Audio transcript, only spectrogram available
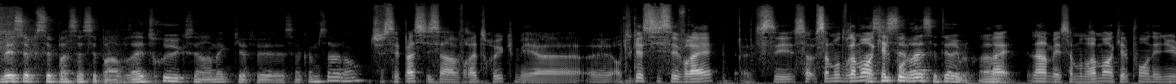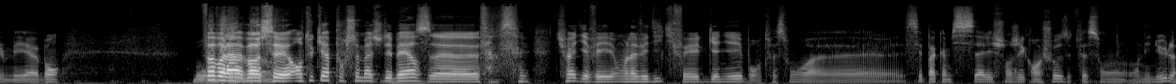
Mais c'est pas ça, c'est pas un vrai truc. C'est un mec qui a fait ça comme ça, non? Je sais pas si c'est un vrai truc, mais euh, euh, en tout cas, si c'est vrai, euh, c'est ça, ça, montre vraiment ah, à quel si point. c'est vrai, c'est terrible. Ah ouais. non, mais ça montre vraiment à quel point on est nul. Mais bon. enfin voilà, bon, en tout cas pour ce match des Bears, tu vois, y avait, on l'avait dit qu'il fallait le gagner. Bon, de toute façon, c'est pas comme si ça allait changer grand chose. De toute façon, on est nul.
